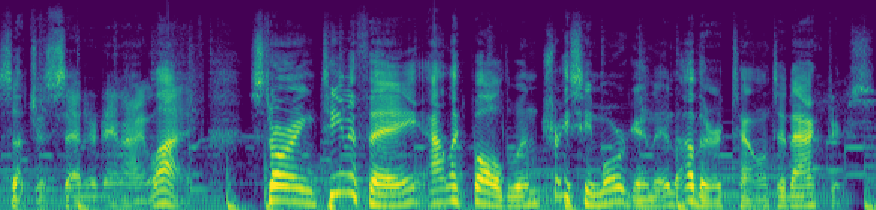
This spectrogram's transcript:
such as Saturday Night Live, starring Tina Fey, Alec Baldwin, Tracy Morgan, and other talented actors.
